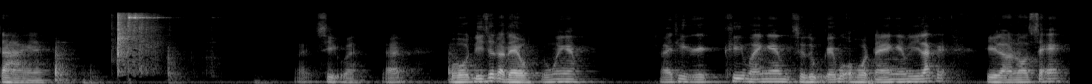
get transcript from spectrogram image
tài này. Đấy, xỉu này. Đấy, bộ hột đi rất là đều đúng không anh em? Đấy, thì khi mà anh em sử dụng cái bộ hột này anh em đi lắc ấy, thì là nó sẽ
